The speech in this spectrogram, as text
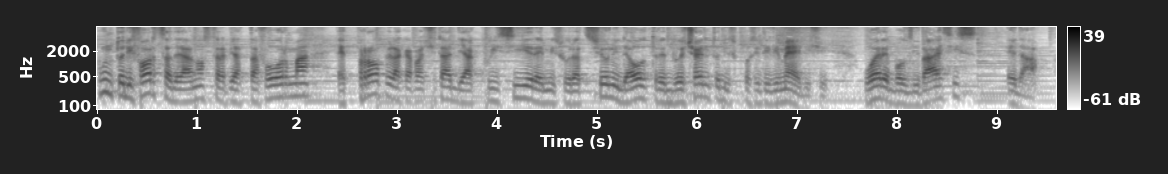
Punto di forza della nostra piattaforma è proprio la capacità di acquisire misurazioni da oltre 200 dispositivi medici, wearable devices ed app.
